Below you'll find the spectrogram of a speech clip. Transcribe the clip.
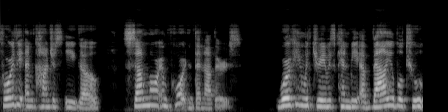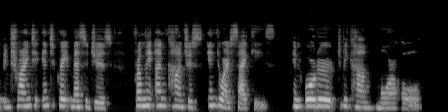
for the unconscious ego, some more important than others. Working with dreams can be a valuable tool in trying to integrate messages from the unconscious into our psyches in order to become more whole.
